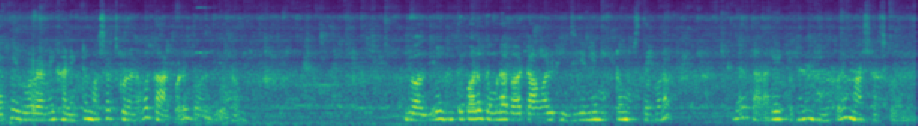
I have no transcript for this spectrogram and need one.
দেখো এইভাবে আমি খানিকটা মাসাজ করে নেব, তারপরে জল দিয়ে ধোবো। জল দিয়ে ধুতে পারো তোমরা, বা টাওয়াল ভিজিয়ে নিয়ে মুখটা মুছতে পারো। ঠিক আছে, তার আগে একটুখানি ভালো করে মাসাজ করে নেব।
